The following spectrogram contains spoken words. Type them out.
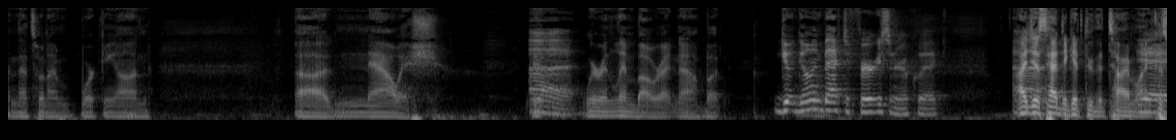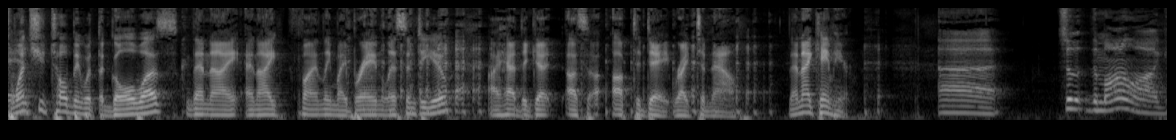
and that's what I'm working on uh, nowish. Uh, We're in limbo right now, but go, going back to Ferguson real quick. I just had to get through the timeline because yeah. once you told me what the goal was, then I and I finally my brain listened to you. I had to get us up to date right to now. Then I came here. Uh, so the monologue,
